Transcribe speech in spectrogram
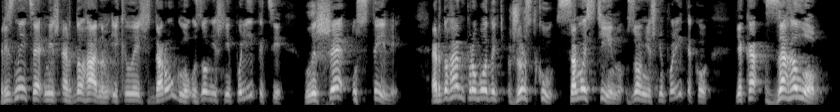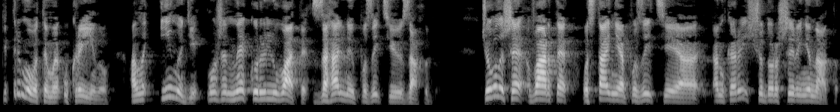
Різниця між Ердоганом і Килич Дароглу у зовнішній політиці лише у стилі. Ердоган проводить жорстку самостійну зовнішню політику, яка загалом підтримуватиме Україну, але іноді може не корелювати з загальною позицією Заходу. Чого лише варта остання позиція Анкари щодо розширення НАТО?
